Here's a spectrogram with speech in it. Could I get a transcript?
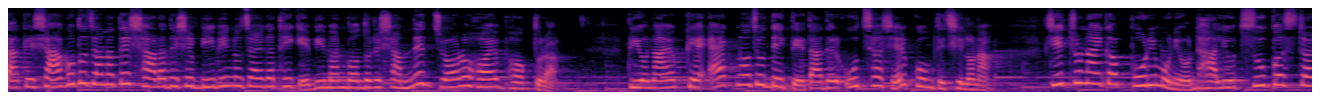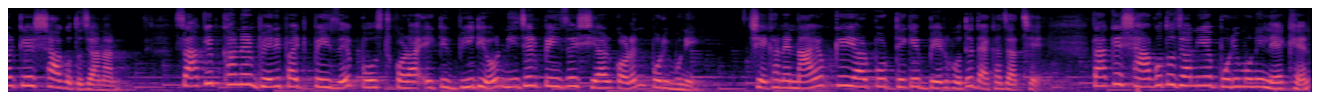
তাকে স্বাগত জানাতে সারা দেশের বিভিন্ন জায়গা থেকে বিমানবন্দরের সামনে জড়ো হয় ভক্তরা। প্রিয় নায়ককে এক নজর দেখতে তাদের উচ্ছ্বাসের কমতি ছিল না। চিত্রনায়িকা পরিমণিও ঢালিউড সুপারস্টারকে স্বাগত জানান। সাকিব খানের ভেরিফাইড পেজে পোস্ট করা একটি ভিডিও নিজের পেজে শেয়ার করেন পরিমণি। সেখানে নায়ককে এয়ারপোর্ট থেকে বের হতে দেখা যাচ্ছে। তাকে স্বাগত জানিয়ে পরিমণি লেখেন,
